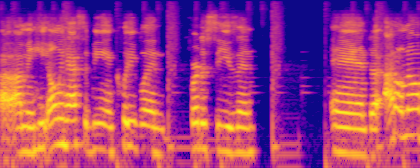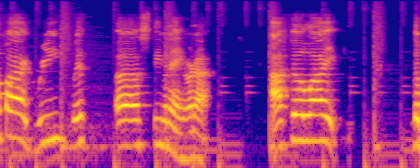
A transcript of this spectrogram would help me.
uh, I mean, he only has to be in Cleveland for the season. And uh, I don't know if I agree with uh, Stephen A. or not. I feel like the,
